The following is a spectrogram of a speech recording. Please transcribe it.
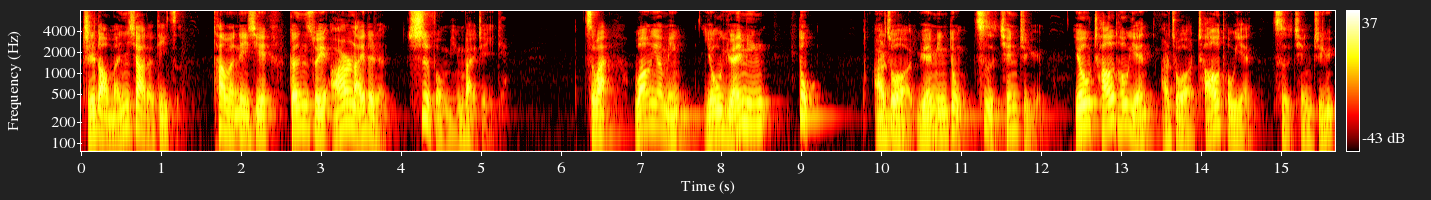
指导门下的弟子，探问那些跟随而来的人。是否明白这一点？此外，王阳明由元明洞而作元明洞自谦之韵，由潮头岩而作潮头岩自谦之韵。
